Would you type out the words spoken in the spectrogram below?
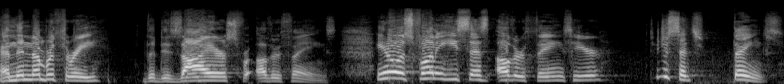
And then, number three, the desires for other things. You know, it's funny, he says other things here. He just said things,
